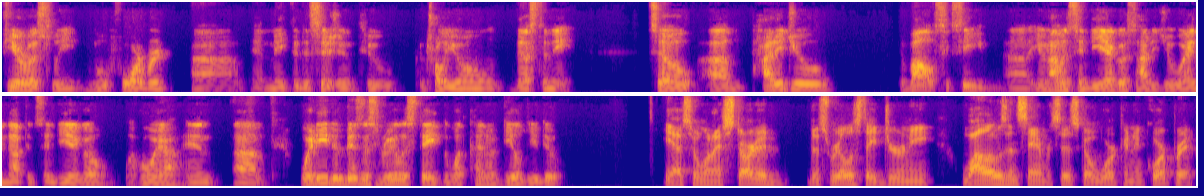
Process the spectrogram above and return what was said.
fearlessly move forward uh, and make the decision to control your own destiny. So, um, how did you evolve, succeed? Uh, you're now in San Diego. So, how did you wind up in San Diego, La Jolla, and um, where do you do business in real estate, and what kind of deal do you do? Yeah, so when I started this real estate journey while I was in San Francisco working in corporate,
